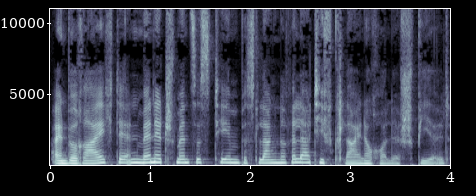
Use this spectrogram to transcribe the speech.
ein Bereich, der in Managementsystemen bislang eine relativ kleine Rolle spielt.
